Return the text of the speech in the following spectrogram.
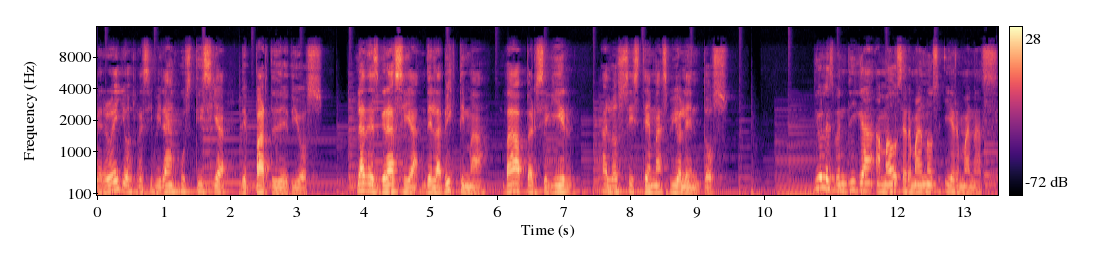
pero ellos recibirán justicia de parte de Dios. La desgracia de la víctima va a perseguir a los sistemas violentos. Dios les bendiga, amados hermanos y hermanas.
